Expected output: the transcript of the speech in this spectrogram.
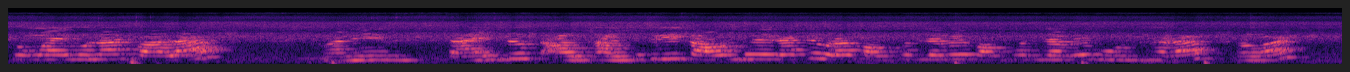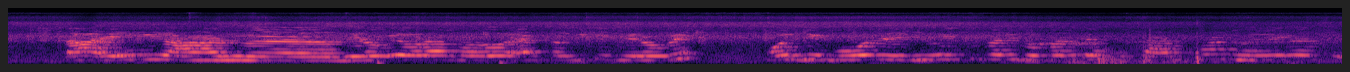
সময় গোনার পালা। মানে টাইম তো কাল- কালকে থেকে কাউন্ট হয়ে গেছে ওরা কখন যাবে কখন যাবে মন খারাপ সবার। তা এই আর আহ, বেরোবে ওরা ধরো একটা দিকে বেরোবে। ওই যে গোল রেডি হয়ে একটুখানি দোকানে চার গেছে রেডি হয়ে গেছে।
